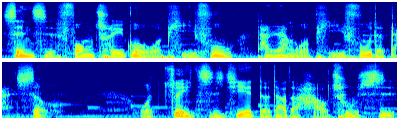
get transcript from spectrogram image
甚至风吹过我皮肤，它让我皮肤的感受。我最直接得到的好处是，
